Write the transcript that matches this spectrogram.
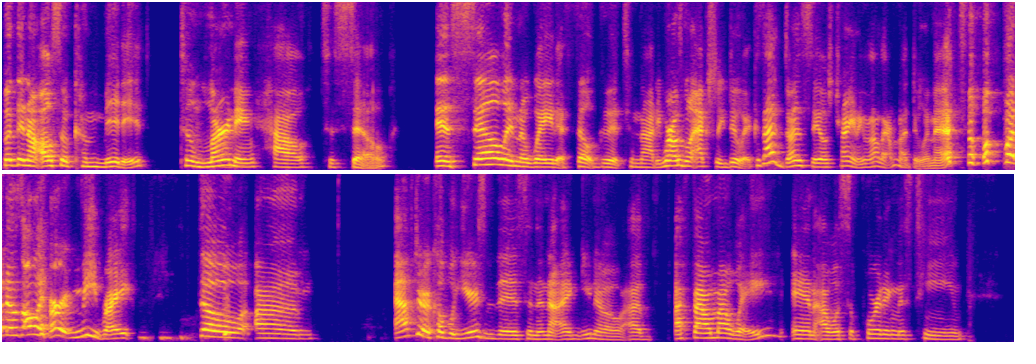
But then I also committed to mm-hmm. learning how to sell and sell in a way that felt good to Nadia, where I was going to actually do it. Cause I'd done sales training. I was like, I'm not doing that. but it was only hurting me, right? So um after a couple years of this, and then I, you know, I I found my way and I was supporting this team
